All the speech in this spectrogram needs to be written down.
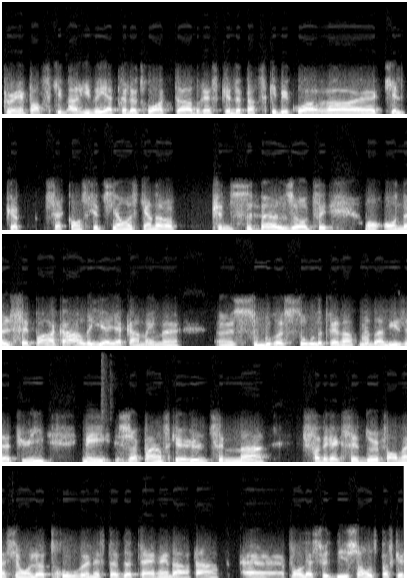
peu importe ce qui va arriver après le 3 octobre, est-ce que le Parti québécois aura euh, quelques circonscriptions? Est-ce qu'il n'y en aura qu'une seule? on, ne le sait pas encore. Il, y a, quand même un, soubresaut présentement dans les appuis, mais je pense que ultimement, il faudrait que ces deux formations-là trouvent une espèce de terrain d'entente euh, pour la suite des choses, parce que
